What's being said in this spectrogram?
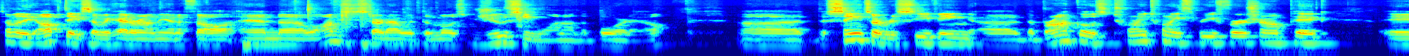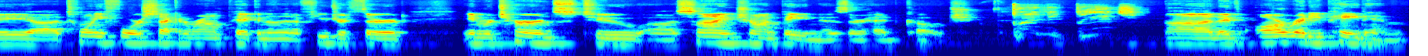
some of the updates that we had around the NFL. And uh, we'll obviously start out with the most juicy one on the board, Al. Uh, the Saints are receiving uh, the Broncos 2023 first round pick, a uh, 24 second round pick, and then a future third in returns to uh, sign Sean Payton as their head coach. Uh, they've already paid him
